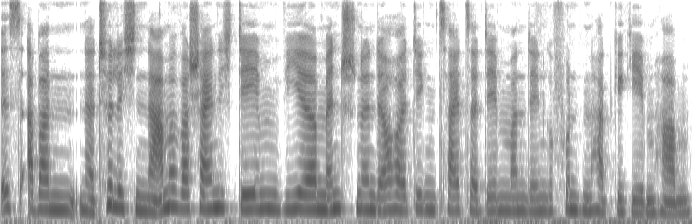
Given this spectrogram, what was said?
ist aber natürlich ein Name, wahrscheinlich dem wir Menschen in der heutigen Zeit, seitdem man den gefunden hat, gegeben haben.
